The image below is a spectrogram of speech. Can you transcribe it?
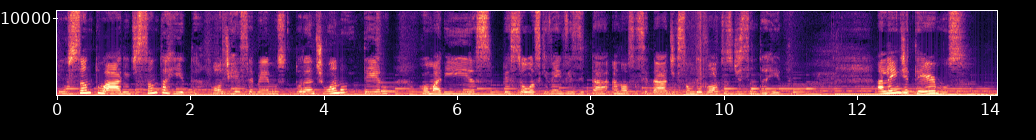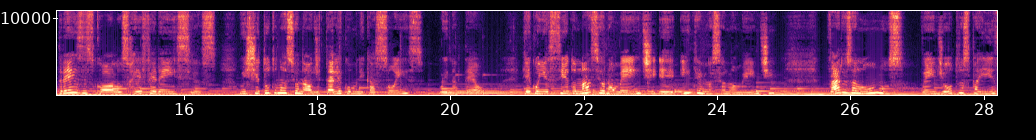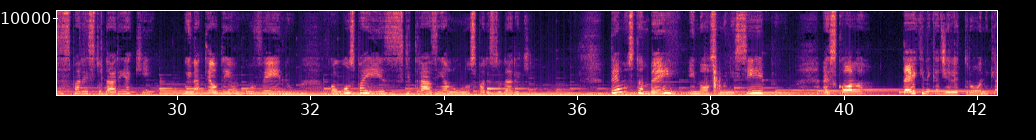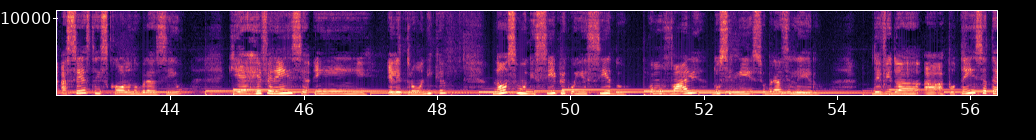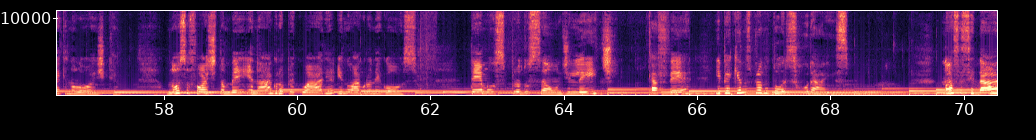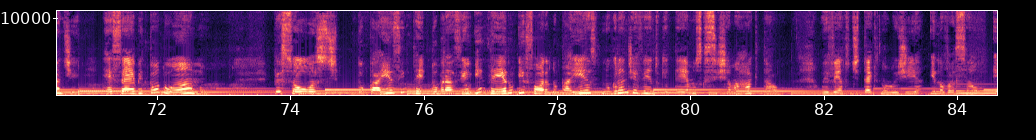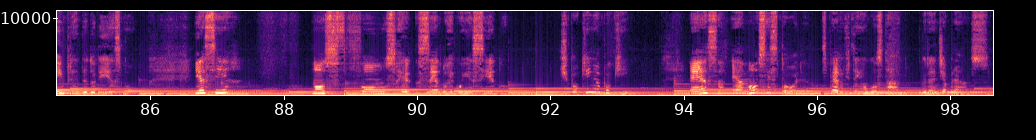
o Santuário de Santa Rita, onde recebemos durante o ano inteiro romarias, pessoas que vêm visitar a nossa cidade, que são devotos de Santa Rita. Além de termos três escolas referências, o Instituto Nacional de Telecomunicações, o Inatel, reconhecido nacionalmente e internacionalmente, vários alunos vêm de outros países para estudarem aqui. O Inatel tem um convênio com alguns países que trazem alunos para estudar aqui. Temos também em nosso município a Escola Técnica de Eletrônica, a sexta escola no Brasil, que é referência em eletrônica. Nosso município é conhecido como Vale do Silício Brasileiro, devido à potência tecnológica. Nosso forte também é na agropecuária e no agronegócio. Temos produção de leite, café e pequenos produtores rurais. Nossa cidade recebe todo ano pessoas do país do Brasil inteiro e fora do país no grande evento que temos que se chama Ractal, um evento de tecnologia, inovação, empreendedorismo. E assim nós fomos sendo reconhecidos de pouquinho a pouquinho. Essa é a nossa história. Espero que tenham gostado. Grande abraço.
